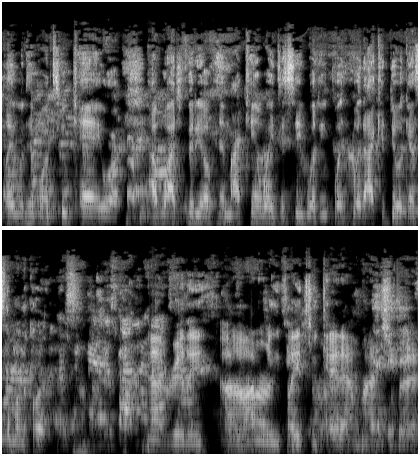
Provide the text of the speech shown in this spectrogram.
played with him on 2K," or "I watched video of him. I can't wait to see what he, what, what I could do against him on the court." Not really. Uh, I don't really play 2K that much, but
